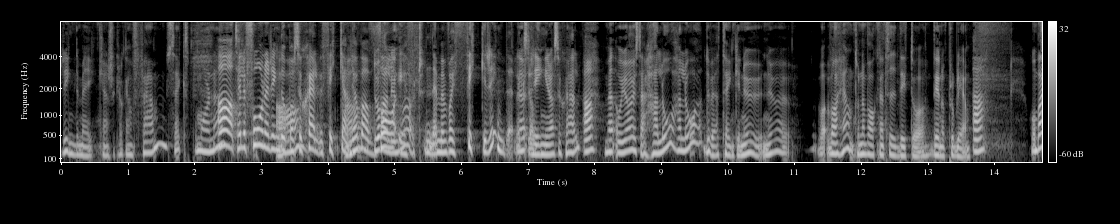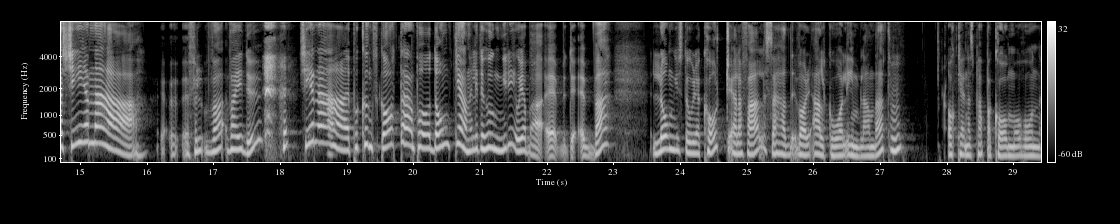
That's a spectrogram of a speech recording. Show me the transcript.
Mm. Ringde mig kanske klockan fem, sex på morgonen. Ah, telefonen ringde upp Ja. av sig själv i fickan. Ja, Jag bara, du har vad aldrig är, hört? nej, men vad är fickringde? Jag Liksom? ringer av sig själv. Ja. Men, och jag är så här, hallå, hallå, du vet, tänker nu, nu vad, vad har hänt? Hon har vaknat tidigt och det är något problem. Ja. Hon bara, tjena! För, va, vad är du? Tjena, på Kungsgatan, på Donken, är lite hungrig. Och jag bara, eh, eh, va? Lång historia kort i alla fall, så hade varit alkohol inblandat. Och hennes pappa kom och hon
